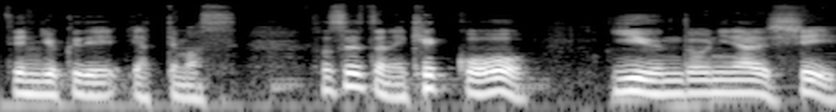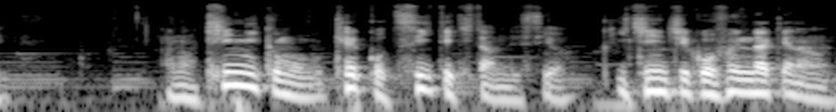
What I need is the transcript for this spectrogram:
全力でやってます。そうするとね結構いい運動になるしあの筋肉も結構ついてきたんですよ。1日5分だけなのに。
